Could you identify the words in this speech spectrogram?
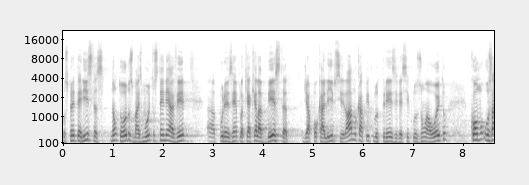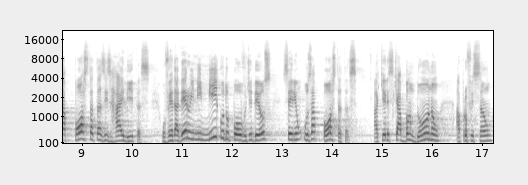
os preteristas, não todos, mas muitos, tendem a ver, ah, por exemplo, que aquela besta de Apocalipse, lá no capítulo 13, versículos 1 a 8, como os apóstatas israelitas. O verdadeiro inimigo do povo de Deus seriam os apóstatas, aqueles que abandonam a profissão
